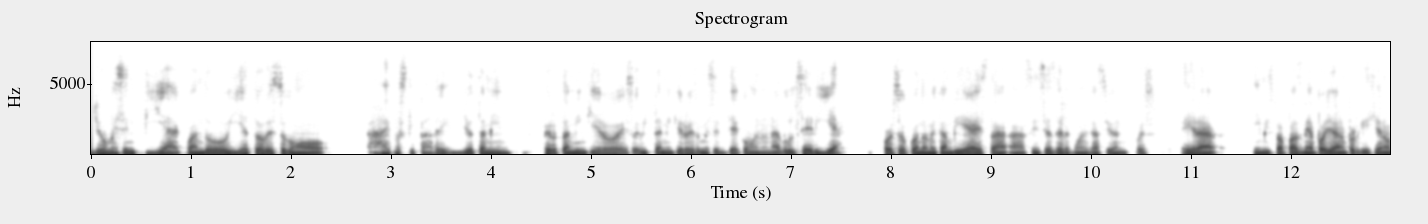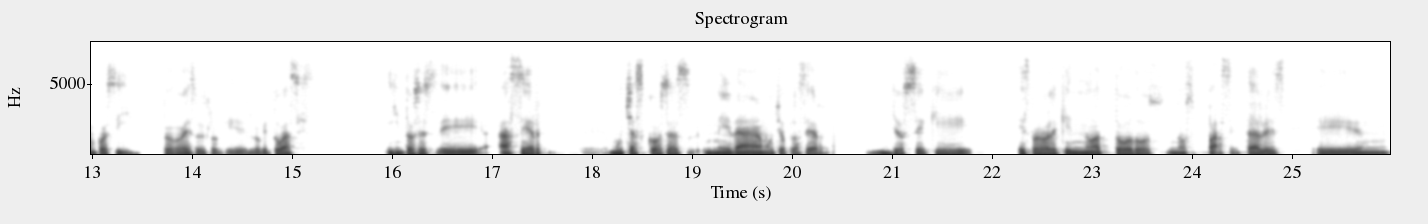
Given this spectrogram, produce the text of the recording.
yo me sentía cuando oía todo esto como, ay, pues qué padre, yo también, pero también quiero eso, y también quiero eso, me sentía como en una dulcería. Por eso cuando me cambié a esta a ciencias de la comunicación, pues era, y mis papás me apoyaron porque dijeron, pues sí, todo eso es lo que, lo que tú haces. Y entonces eh, hacer muchas cosas me da mucho placer. Yo sé que es probable que no a todos nos pase, tal vez em,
